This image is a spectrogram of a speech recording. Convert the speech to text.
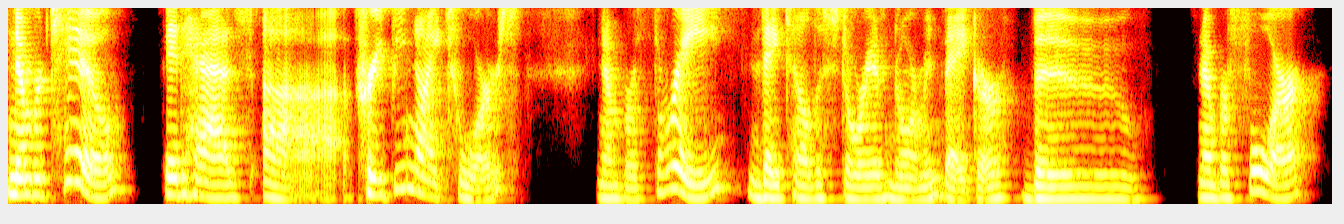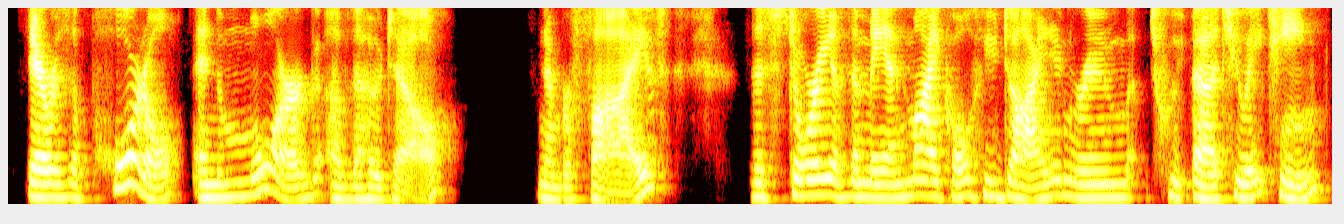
Number two, it has uh, creepy night tours. Number three, they tell the story of Norman Baker. Boo. Number four, there is a portal in the morgue of the hotel. Number five, the story of the man Michael who died in room uh, 218.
